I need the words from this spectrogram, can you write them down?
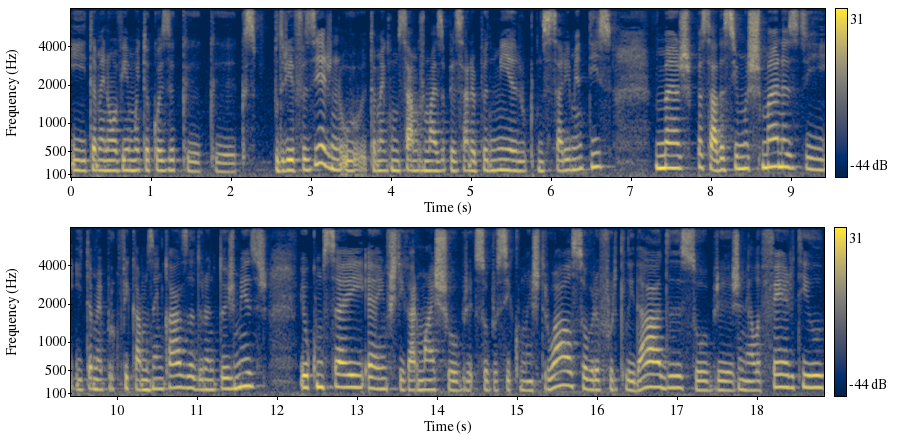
e também não havia muita coisa que, que, que se poderia fazer. Também começámos mais a pensar na pandemia do que necessariamente disso, mas passado assim umas semanas e, e, também porque ficámos em casa durante dois meses, eu comecei a investigar mais sobre, sobre o ciclo menstrual, sobre a fertilidade, sobre a janela fértil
